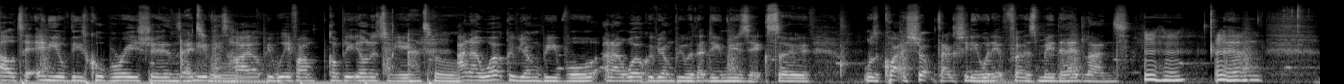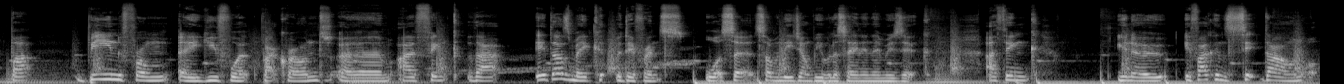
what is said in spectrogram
out to any of these corporations, any of these all. high up people. If I'm completely honest with you, At all. and I work with young people, and I work with young people that do music, so was quite shocked actually when it first made the headlines. Mm-hmm. Um, but being from a youth work background, um, I think that it does make a difference what cer- some of these young people are saying in their music. I think, you know, if I can sit down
